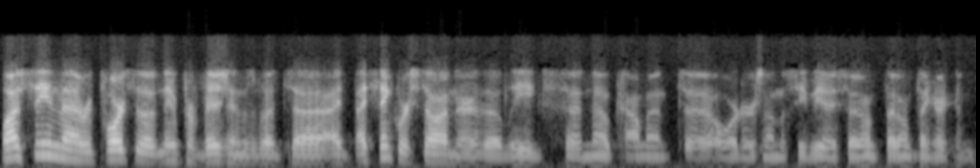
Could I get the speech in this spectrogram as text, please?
Well, I've seen the reports of the new provisions, but uh, I I think we're still under the league's uh, no comment uh, orders on the CBA, so I don't I don't think I can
